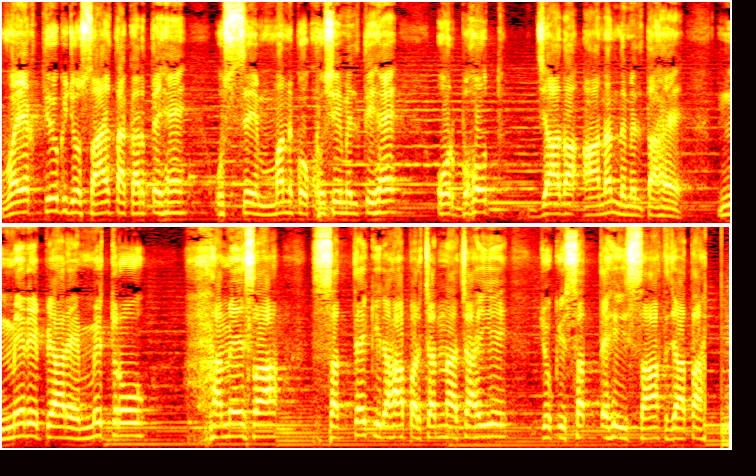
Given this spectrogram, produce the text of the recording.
व्यक्तियों की जो सहायता करते हैं, उससे मन को खुशी मिलती है और बहुत ज़्यादा आनंद मिलता है। मेरे प्यारे मित्रों, हमेशा सत्य की राह पर चलना चाहिए क्योंकि सत्य ही साथ जाता है।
